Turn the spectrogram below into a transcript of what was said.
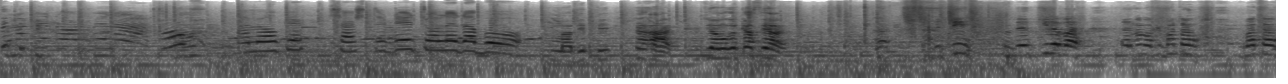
দীপ্তি না আমি ওকে শাস্তি দিয়ে চলে যাব। মা দীপ্তি আয়। তুই আমাদের কাছে আয়। দীপ্তি কি ব্যাপার? আমাকে বাঁচাও বাঁচাও।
